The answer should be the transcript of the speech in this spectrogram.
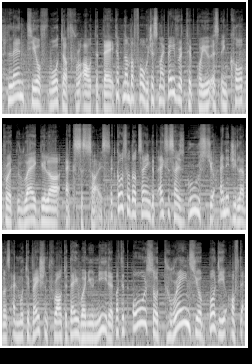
plenty of water throughout the day. Tip number four, which is my favorite tip for you, is incorporate regular exercise. It goes without saying that exercise boosts your energy levels and motivation throughout the day when you need it, but it also drains your body of the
